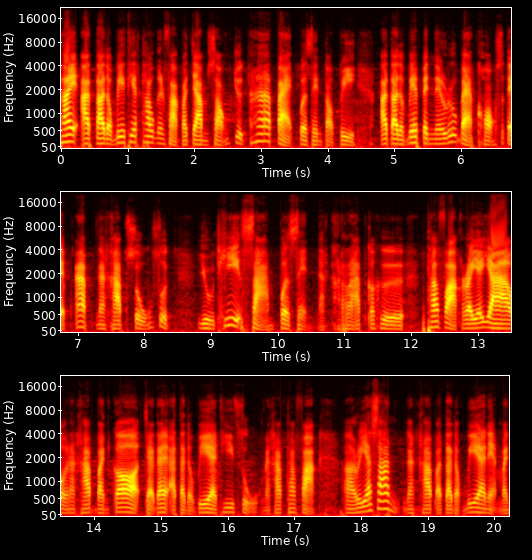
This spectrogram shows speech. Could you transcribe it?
ให้อัตราดอกเบี้ยเทียบเท่าเงินฝากประจำ 2.58%ต่อปี อัตราดอกเบี้ยเป็นในรูปแบบของสเต็ปอัพนะครับสูงสุดอยู่ที่ 3%นะครับ ก็คือถ้าฝากระยะยาวนะครับ มันก็จะได้อัตราดอกเบี้ยที่สูงนะครับ ถ้าฝาก ระยะสั้นนะครับ อัตราดอกเบี้ยเนี่ยมัน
